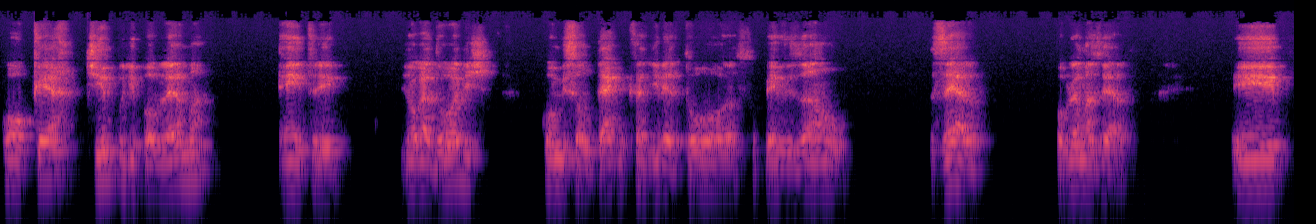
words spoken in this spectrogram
qualquer tipo de problema entre jogadores, comissão técnica, diretor, supervisão, zero, problema zero. E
